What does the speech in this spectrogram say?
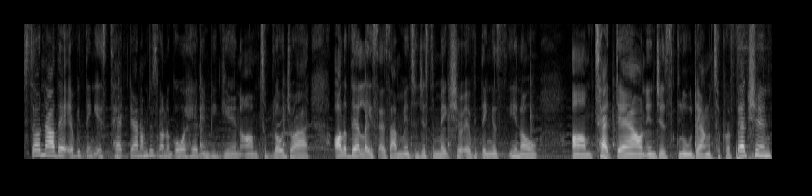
So now that everything is tacked down, I'm just going to go ahead and begin um, to blow dry all of that lace as I mentioned, just to make sure everything is, you know, um, tacked down and just glued down to perfection.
